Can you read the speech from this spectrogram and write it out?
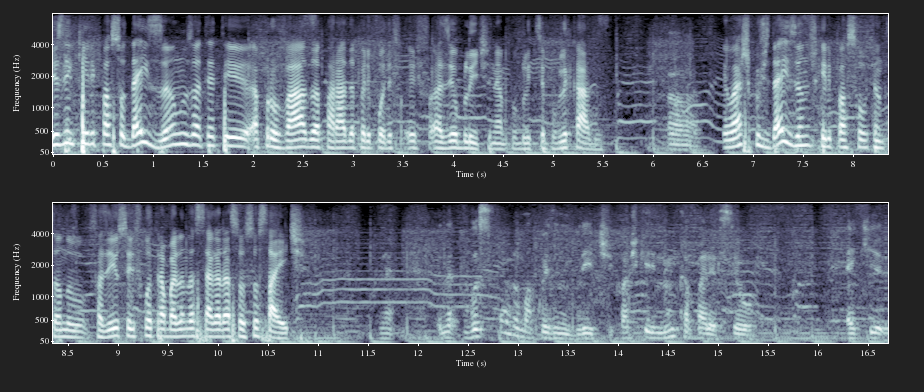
Dizem que ele passou 10 anos até ter aprovado a parada pra ele poder fa- fazer o Bleach, né? Pro Bleach ser publicado. Ah, Eu acho que os 10 anos que ele passou tentando fazer isso, ele ficou trabalhando a saga da Soul Society. né? Você lembra uma coisa em Bleach que eu acho que ele nunca apareceu? É que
